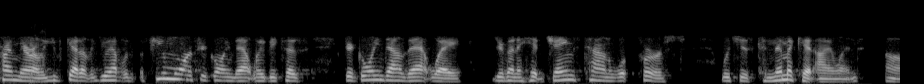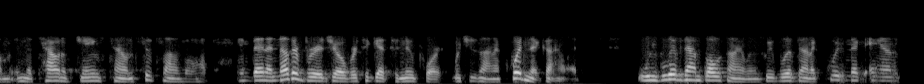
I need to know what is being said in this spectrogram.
Primarily, you've got a, you have a few more if you're going that way because if you're going down that way, you're going to hit Jamestown first, which is Conanicut Island, um, and the town of Jamestown sits on that, and then another bridge over to get to Newport, which is on Aquidneck Island. We've lived on both islands. We've lived on Aquidneck and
